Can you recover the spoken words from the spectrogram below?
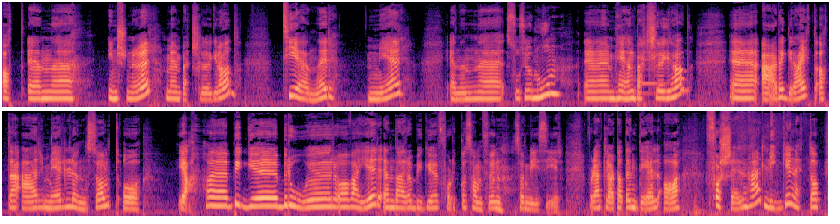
at en eh, ingeniør med en bachelorgrad tjener mer enn en eh, sosionom med en bachelorgrad? Er det greit at det er mer lønnsomt å ja, eh, bygge broer og veier enn det er å bygge folk og samfunn, som vi sier. For det er klart at en del av forskjellen her ligger nettopp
